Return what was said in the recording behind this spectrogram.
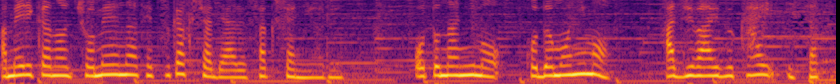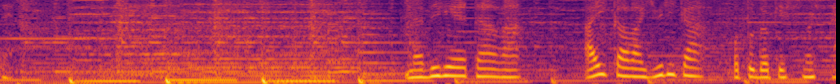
アメリカの著名な哲学者である作者による大人にも子供にも味わい深い一冊です。ナビゲーターは相川ゆりがお届けしました。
